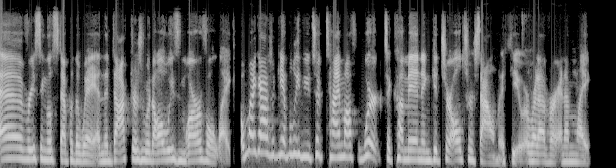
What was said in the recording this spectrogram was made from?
every single step of the way. And the doctors would always marvel, like, oh my gosh, I can't believe you took time off work to come in and get your ultrasound with you or whatever. And I'm like,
